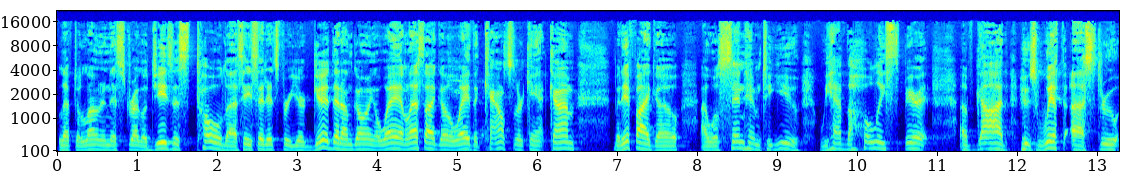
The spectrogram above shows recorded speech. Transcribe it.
left alone in this struggle. Jesus told us, He said, It's for your good that I'm going away. Unless I go away, the counselor can't come. But if I go, I will send him to you. We have the Holy Spirit of God who's with us through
